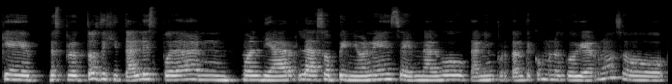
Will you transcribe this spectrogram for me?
que los productos digitales puedan moldear las opiniones en algo tan importante como los gobiernos o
